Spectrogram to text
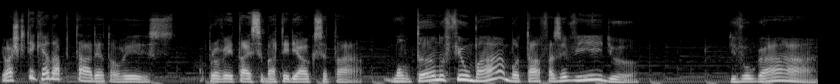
Eu acho que tem que adaptar, né? Talvez aproveitar esse material que você está montando, filmar, botar, fazer vídeo, divulgar,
